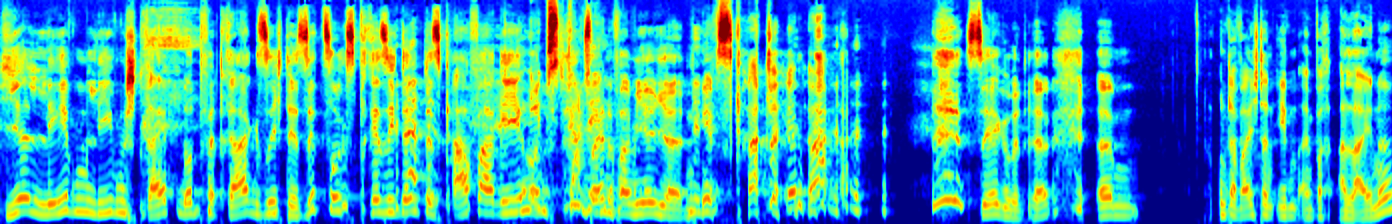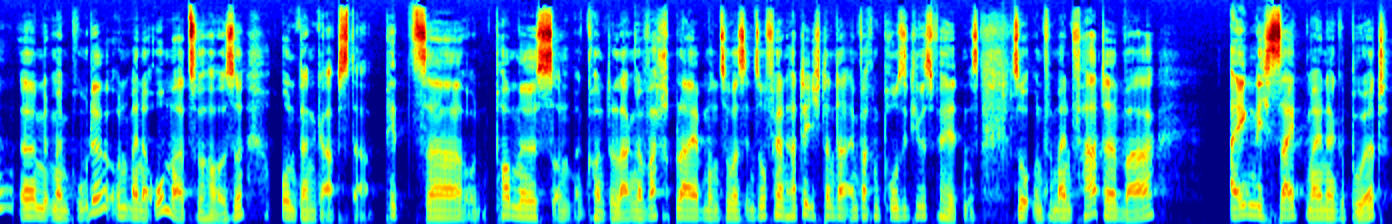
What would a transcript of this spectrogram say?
Hier leben, lieben, streiten und vertragen sich der Sitzungspräsident des KFARI und seine Familie. Nebst Gattin. Sehr gut, ja. Ähm, und da war ich dann eben einfach alleine äh, mit meinem Bruder und meiner Oma zu Hause und dann gab es da Pizza und Pommes und man konnte lange wach bleiben und sowas. Insofern hatte ich dann da einfach ein positives Verhältnis. So, und für meinen Vater war eigentlich seit meiner Geburt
